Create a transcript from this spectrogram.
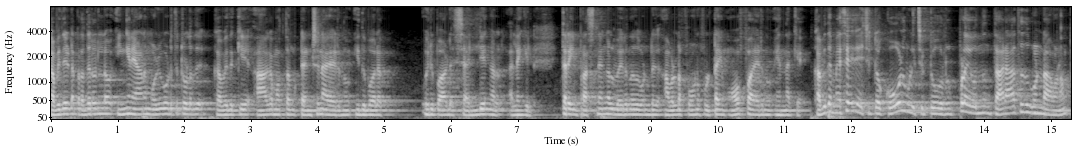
കവിതയുടെ ബ്രദറിലോ ഇങ്ങനെയാണ് മൊഴി കൊടുത്തിട്ടുള്ളത്. കവിതയ്ക്ക് ആകെ മൊത്തം ടെൻഷനായിരുന്നു ഇതുപോലെ ഒരുപാട് ശല്യങ്ങൾ അല്ലെങ്കിൽ ഇത്രയും പ്രശ്നങ്ങൾ വരുന്നത് കൊണ്ട് അവളുടെ ഫോൺ ഫുൾ ടൈം ഓഫായിരുന്നു എന്നൊക്കെ. കവിത മെസ്സേജ് അയച്ചിട്ടോ കോൾ വിളിച്ചിട്ടോ റിപ്ലൈ ഒന്നും തരാത്തത് കൊണ്ടാവണം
